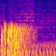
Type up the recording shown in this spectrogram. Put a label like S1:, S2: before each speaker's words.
S1: you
